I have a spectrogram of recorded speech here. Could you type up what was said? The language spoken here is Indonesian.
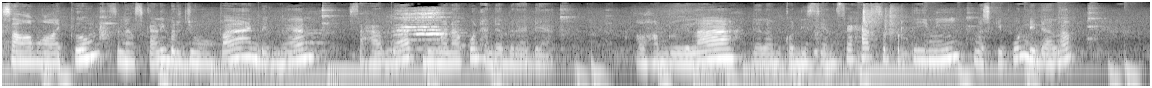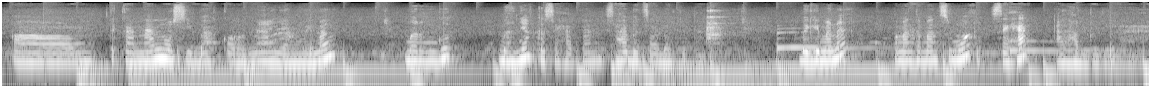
Assalamualaikum, senang sekali berjumpa dengan sahabat di mana pun Anda berada. Alhamdulillah dalam kondisi yang sehat seperti ini, meskipun di dalam um, tekanan musibah corona yang memang merenggut banyak kesehatan sahabat-sahabat kita. Bagaimana teman-teman semua? Sehat? Alhamdulillah.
